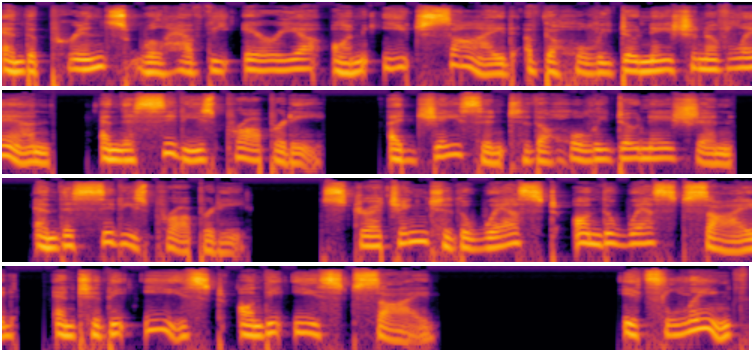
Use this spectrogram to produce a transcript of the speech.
and the prince will have the area on each side of the holy donation of land and the city's property, adjacent to the holy donation and the city's property, stretching to the west on the west side and to the east on the east side. Its length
